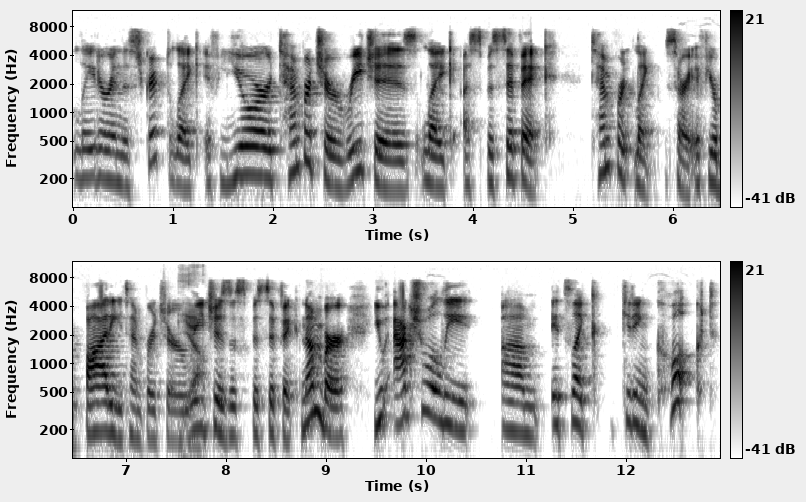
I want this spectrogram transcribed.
later in the script, like if your temperature reaches like a specific temper, like, sorry, if your body temperature Yeah. reaches a specific number, you actually, um, it's like getting cooked,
